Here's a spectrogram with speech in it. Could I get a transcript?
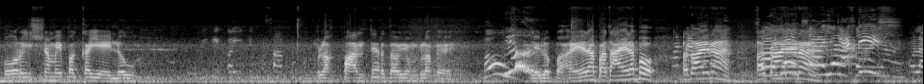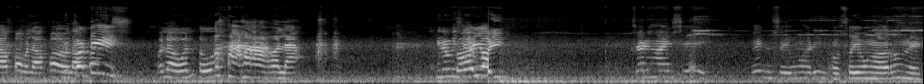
Orange na may sa akin. Black Panther daw yung black eh. Oh! Yellow pa. Ayan na, patayin na po. Patayin na. Patayin na. Sayang. Wala pa, wala pa, wala pa. Katis! Wala, wala. wala. Hindi namin sa'yo. Saan nga yung sa'yo? Ayun, sa'yo nga rin. Oh, sa'yo nga rin eh.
